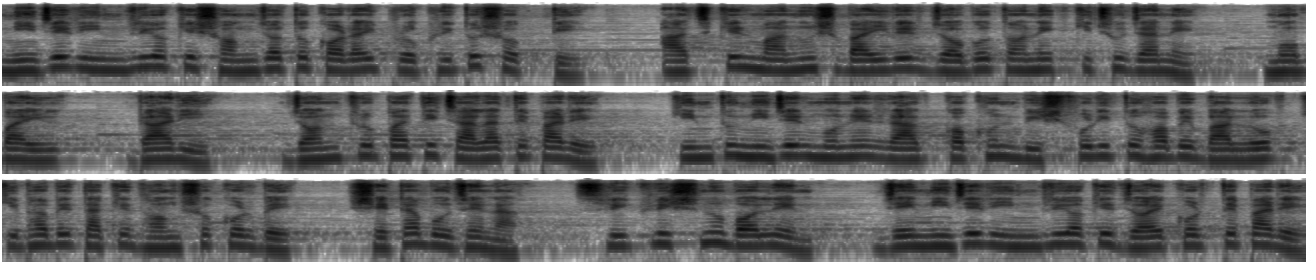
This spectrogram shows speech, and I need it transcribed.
নিজের ইন্দ্রিয়কে সংযত করাই প্রকৃত শক্তি। আজকের মানুষ বাইরের জগৎ অনেক কিছু জানে। মোবাইল, গাড়ি যন্ত্রপাতি চালাতে পারে, কিন্তু নিজের মনের রাগ কখন বিস্ফোরিত হবে বা লোভ কীভাবে তাকে ধ্বংস করবে, সেটা বোঝে না। শ্রীকৃষ্ণ বলেন, যে নিজের ইন্দ্রিয়কে জয় করতে পারে,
